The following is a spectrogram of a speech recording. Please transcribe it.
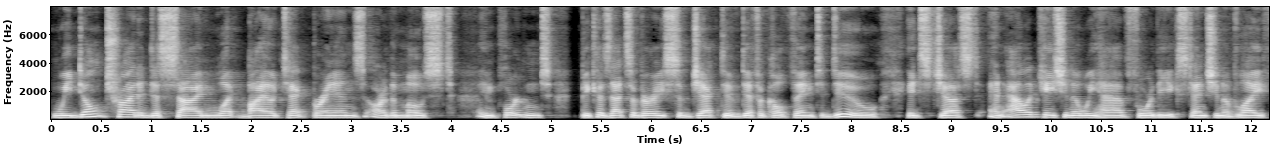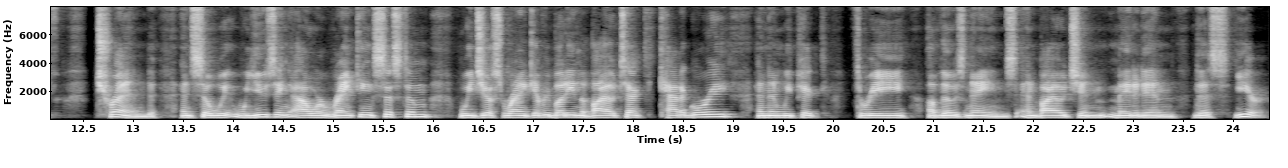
we don't try to decide what biotech brands are the most important because that's a very subjective, difficult thing to do. It's just an allocation that we have for the extension of life trend. And so we, we, using our ranking system, we just rank everybody in the biotech category, and then we pick three of those names, and Biogen made it in this year.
